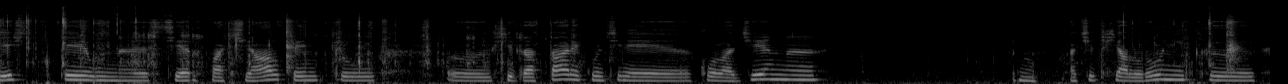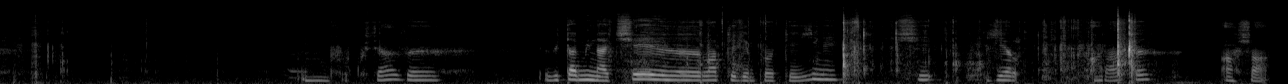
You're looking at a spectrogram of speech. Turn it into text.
Este un ser facial pentru uh, hidratare, conține colagen, nu, acid hialuronic, uh, focusează vitamina C, lapte din proteine și el arată așa.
